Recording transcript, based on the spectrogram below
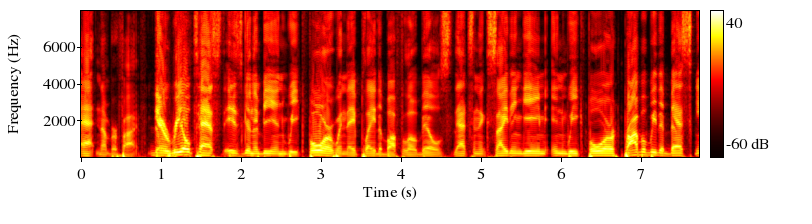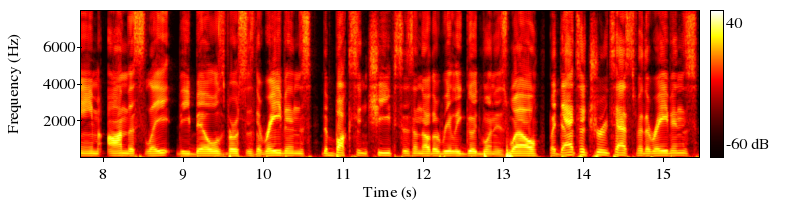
at number five. Their real test is going to be in week four when they play the Buffalo Bills. That's an exciting game in week four. Probably the best game on the slate. The Bills versus the Ravens. The Bucks and Chiefs is another really good one as well. But that's a true test for the Ravens.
